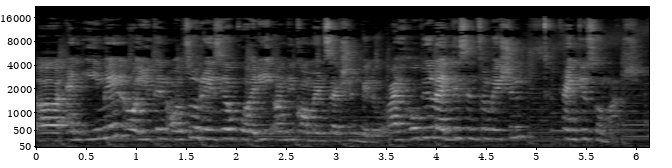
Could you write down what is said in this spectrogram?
uh, an email or you can also raise your query on the comment section below. I hope you like this information. Thank you so much.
